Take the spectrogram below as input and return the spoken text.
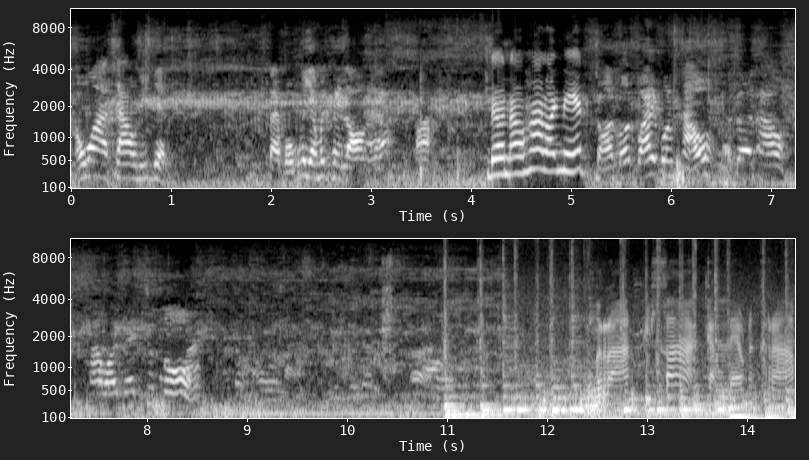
เพราะว่าเจ้านี้เด็ด แต่ผมก็ยังไม่เคยลองนะครับอะเดินเอา 500 เมตร จอดรถไว้บนเขาแล้วเดินเอา 500 เมตรครึ่งโลถึง ร้านพิซซ่ากันแล้วนะครับ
